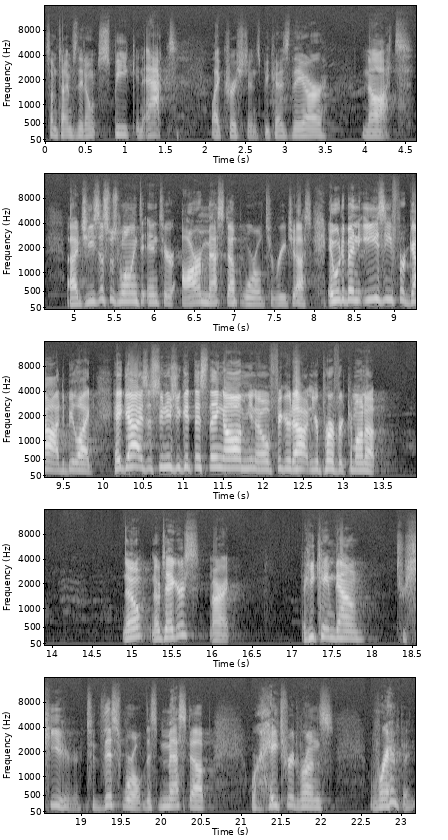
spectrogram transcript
Sometimes they don't speak and act like Christians because they are not. Uh, Jesus was willing to enter our messed up world to reach us. It would have been easy for God to be like, hey guys, as soon as you get this thing all, you know, figured out and you're perfect, come on up. No? No takers? All right. But he came down to here, to this world, this messed up, where hatred runs rampant.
